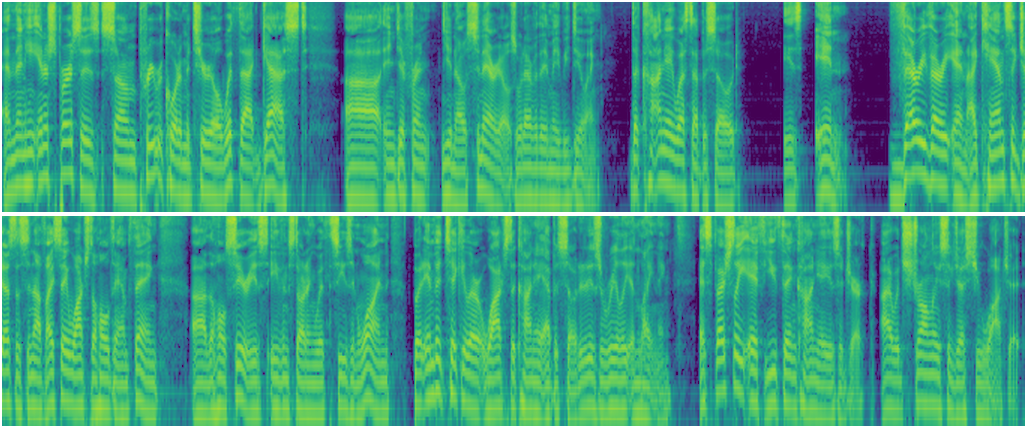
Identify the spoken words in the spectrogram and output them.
And then he intersperses some pre-recorded material with that guest uh, in different, you know, scenarios, whatever they may be doing. The Kanye West episode is in, very, very in. I can't suggest this enough. I say watch the whole damn thing, uh, the whole series, even starting with season one. But in particular, watch the Kanye episode. It is really enlightening. especially if you think Kanye is a jerk. I would strongly suggest you watch it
